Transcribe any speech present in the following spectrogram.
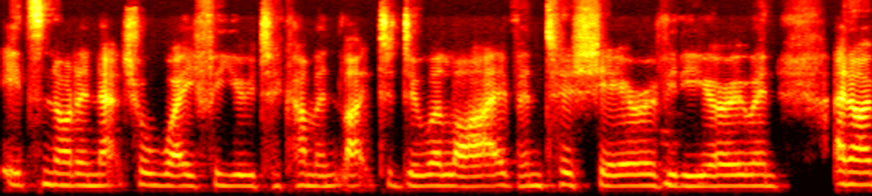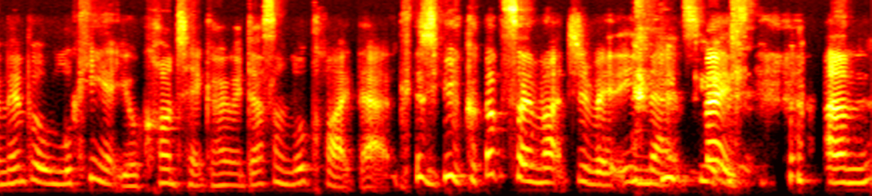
it's not a natural way for you to come and like to do a live and to share a mm-hmm. video. And and I remember looking at your content going it doesn't look like that because you've got so much of it in that space. Um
